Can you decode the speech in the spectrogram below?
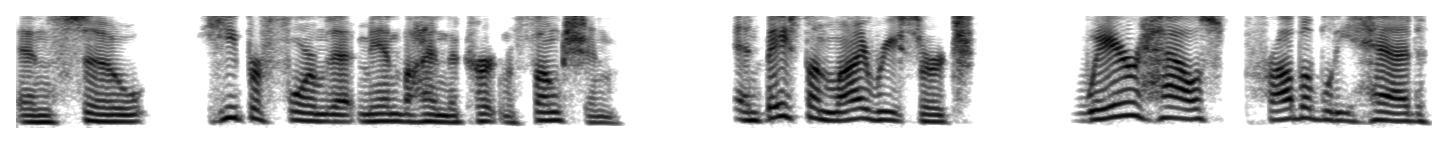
And so he performed that man behind the curtain function. And based on my research, where House probably had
